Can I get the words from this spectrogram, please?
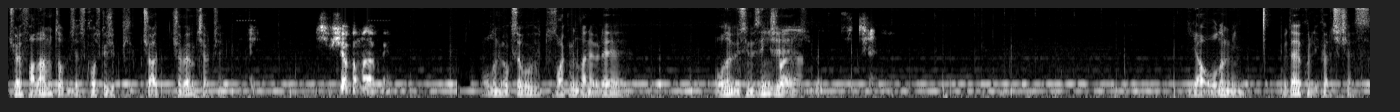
Çöp falan mı toplayacağız? Koskoca pi- çöpe mi çarpacak? Hiçbir şey yok amına koyayım. Oğlum yoksa bu tuzak mı lan öyle? Oğlum üstümüze inecek. Aynen. Sikeyim. Ya oğlum in... Cık, bir daha yukarı, yukarı çıkacağız.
